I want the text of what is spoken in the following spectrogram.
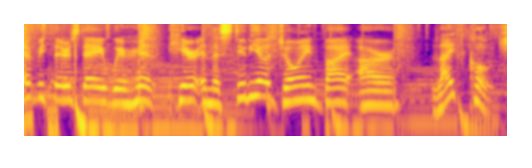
Every Thursday, we're here in the studio joined by our life coach.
